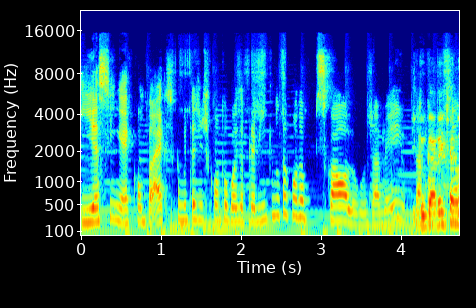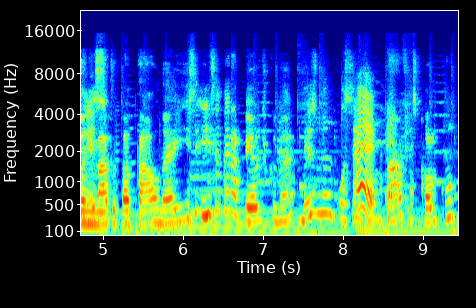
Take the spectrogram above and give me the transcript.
e assim, é complexo que muita gente contou coisa pra mim que nunca contou pro psicólogo, já veio? E já tu garante anonimato total, né? E isso, isso é terapêutico, né? Mesmo não conseguindo É. contar, o psicólogo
